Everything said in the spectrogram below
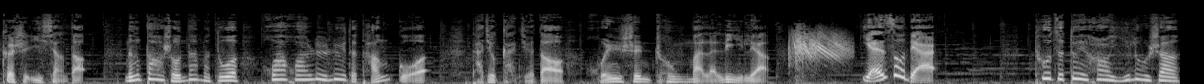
可是，一想到能到手那么多花花绿绿的糖果，他就感觉到浑身充满了力量。严肃点儿！兔子对号一路上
